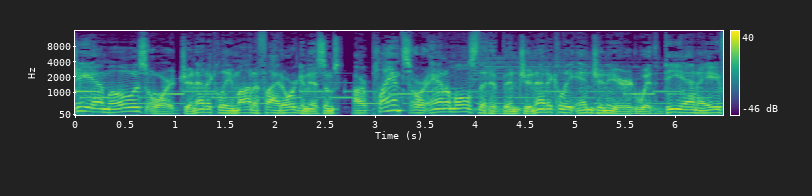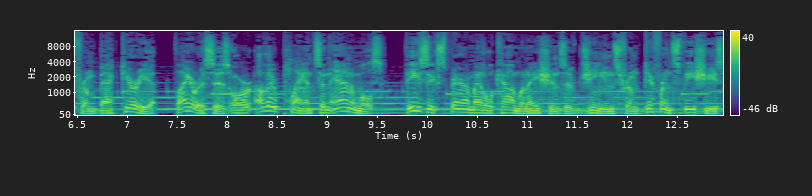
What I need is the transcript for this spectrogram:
GMOs, or genetically modified organisms, are plants or animals that have been genetically engineered with DNA from bacteria, viruses, or other plants and animals. These experimental combinations of genes from different species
